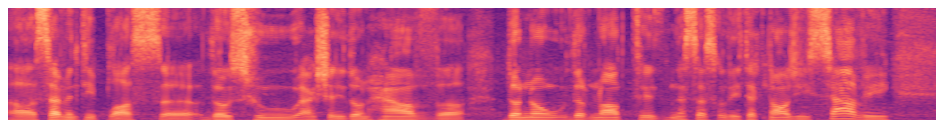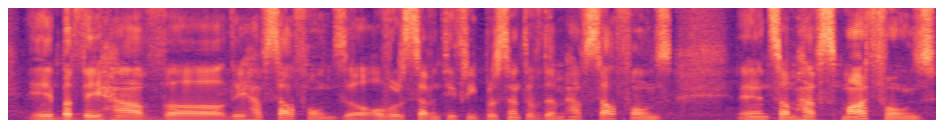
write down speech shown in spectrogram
Uh, 70 plus, uh, those who actually don't have, uh, don't know, they're not necessarily technology savvy, uh, but they have, they have cell phones. over 73% of them have cell phones, and some have smartphones.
